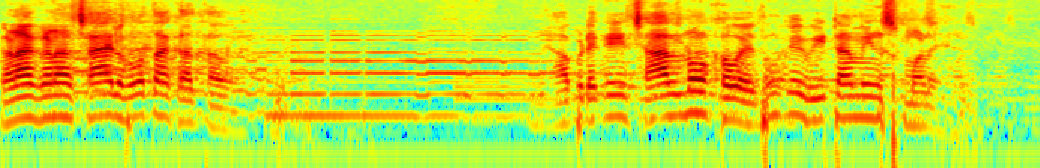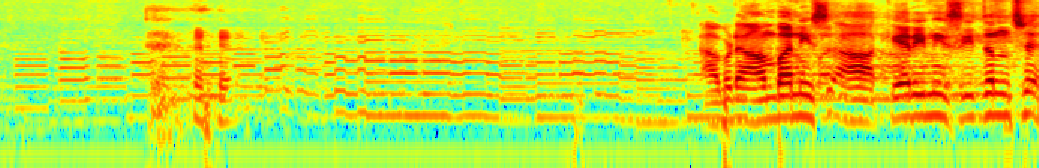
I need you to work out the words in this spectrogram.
ઘણા ઘણા છાલ હોતા ખાતા હોય. આપણે કઈ છાલ ન ખવાય, શું કે વિટામિન્સ મળે આપણે આંબાની આ કેરીની સીઝન છે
